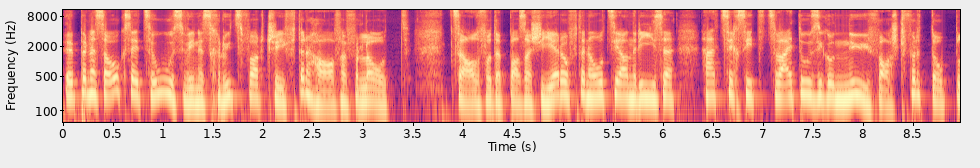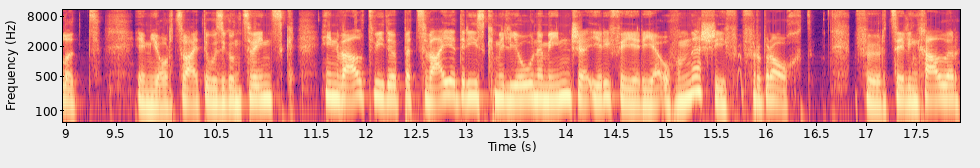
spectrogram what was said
Etwa so sieht es aus, wie ein Kreuzfahrtschiff der Hafen verlässt. Die Zahl der Passagiere auf den Ozeanreisen hat sich seit 2009 fast verdoppelt. Im Jahr 2020 haben weltweit etwa 32 Millionen Menschen ihre Ferien auf einem Schiff verbracht. Für Celine Keller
